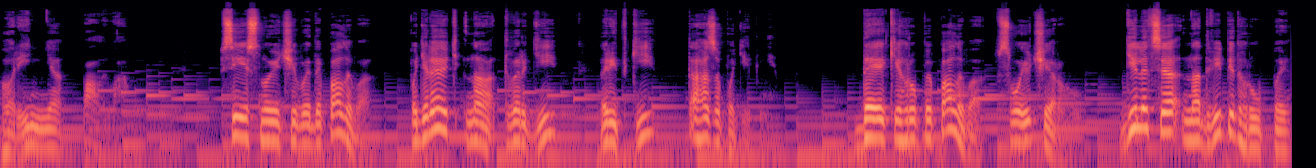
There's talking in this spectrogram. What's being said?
горіння палива. Всі існуючі види палива поділяють на тверді, рідкі та газоподібні. Деякі групи палива, в свою чергу, діляться на дві підгрупи,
